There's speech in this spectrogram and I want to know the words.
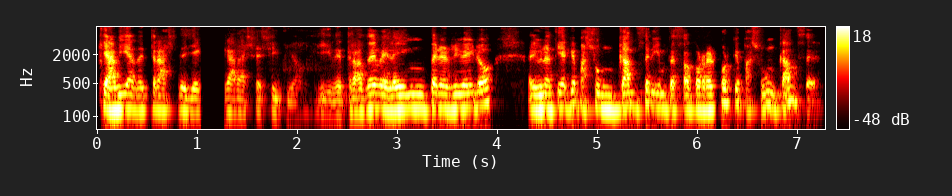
qué había detrás de llegar a ese sitio. Y detrás de Belén Pérez Ribeiro hay una tía que pasó un cáncer y empezó a correr porque pasó un cáncer.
